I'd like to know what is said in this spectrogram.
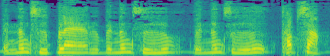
เป็นหนังสือแปลหรือเป็นหนังสือ เป็นหนังสือทับศัพท์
